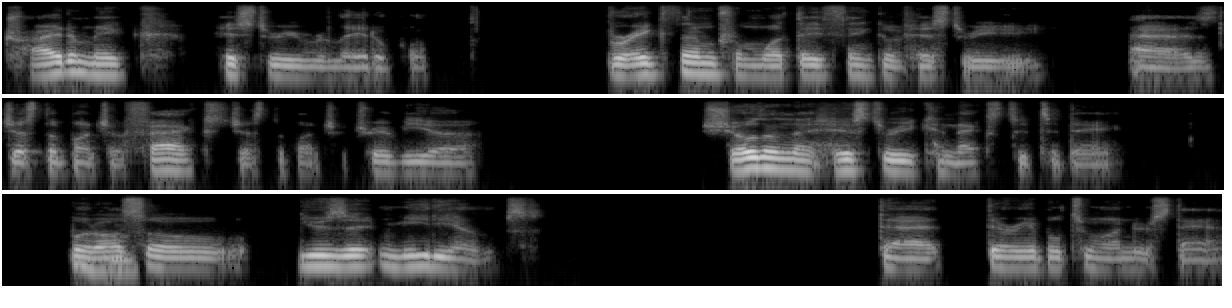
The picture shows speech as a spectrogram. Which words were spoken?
try to make history relatable. Break them from what they think of history as just a bunch of facts, just a bunch of trivia. Show them that history connects to today, but Mhm. also use it mediums that they're able to understand.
